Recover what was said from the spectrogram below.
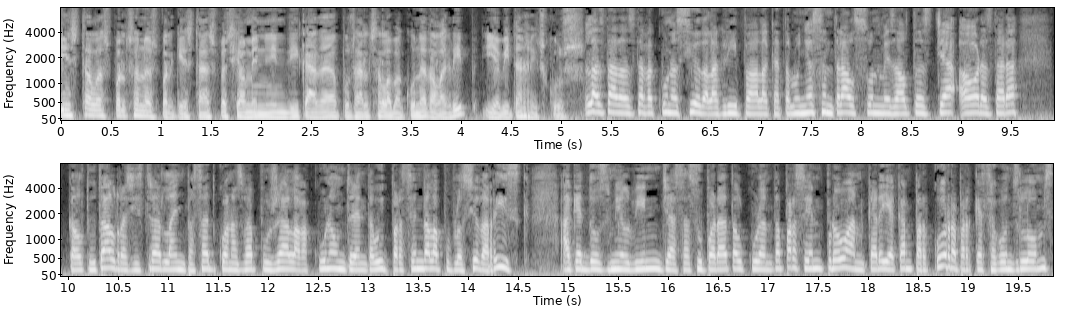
insta les persones per qui està especialment indicada a posar-se la vacuna de la grip i evitar riscos. Les dades de vacunació de la grip a la Catalunya Central són més altes ja a hores d'ara que el total registrat l'any passat quan es va posar la vacuna un 38% de la població de risc. Aquest 2020 ja s'ha superat el 40%, però encara hi ha camp per córrer, perquè segons l'OMS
